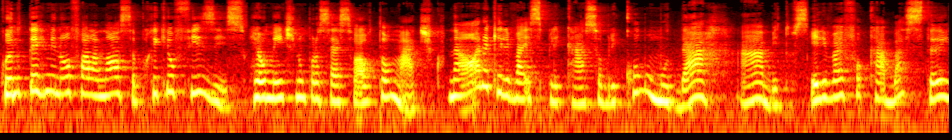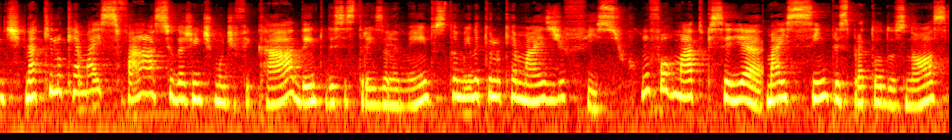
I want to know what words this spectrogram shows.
Quando terminou, fala: Nossa, por que, que eu fiz isso? Realmente num processo automático. Na hora que ele vai explicar sobre como mudar hábitos, ele vai focar bastante naquilo que é mais fácil da gente modificar dentro desses três elementos, também daquilo que é mais difícil. Um formato que seria mais simples para todos nós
